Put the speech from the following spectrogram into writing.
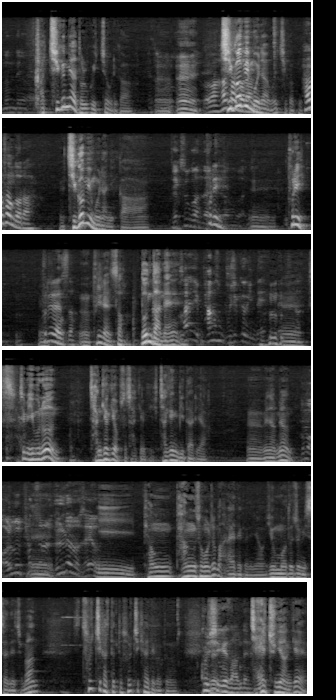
뭔데요? 아, 지금이야 놀고 있죠, 우리가. 어, 네. 어, 항상 직업이 놀아. 뭐냐고요, 직업이. 항상 놀아. 직업이 뭐냐니까. 백수건 프리. 예, 프리. 프리랜서. 어, 프리랜서. 논다네. 사장님 방송 부적격인데 예. 지금 이분은 자격이 없어, 자격이. 자격 미달이야. 예, 왜냐면 그러면 얼굴 평수를 늘려놓으세요. 이 병 방송을 좀 알아야 되거든요. 유머도 좀 있어야 되지만 솔직할 땐 또 솔직해야 되거든. 골식에서 안 돼. 제일 중요한 게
